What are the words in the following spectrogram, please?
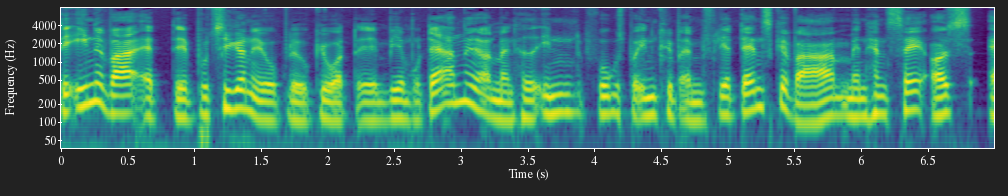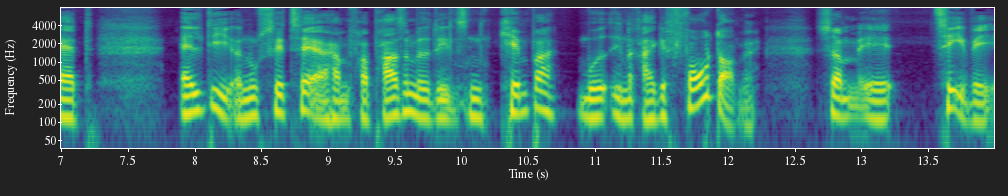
det ene var, at butikkerne jo blev gjort uh, mere moderne, og man havde inden, fokus på indkøb af flere danske varer, men han sagde også, at Aldi, og nu citerer jeg ham fra pressemeddelelsen, kæmper mod en række fordomme, som uh, tv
